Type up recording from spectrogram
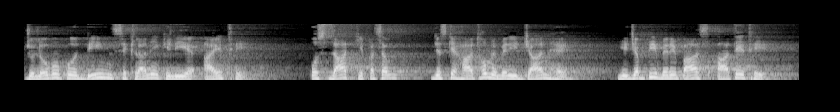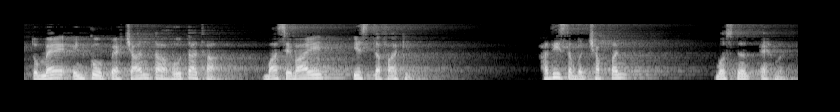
جو لوگوں کو دین سکھلانے کے لیے آئے تھے۔ اس ذات کی قسم جس کے ہاتھوں میں میری جان ہے، یہ جب بھی میرے پاس آتے تھے تو میں ان کو پہچانتا ہوتا تھا ماں سوائے اس دفعہ کی۔ حدیث نمبر چھپن، مسند احمد۔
